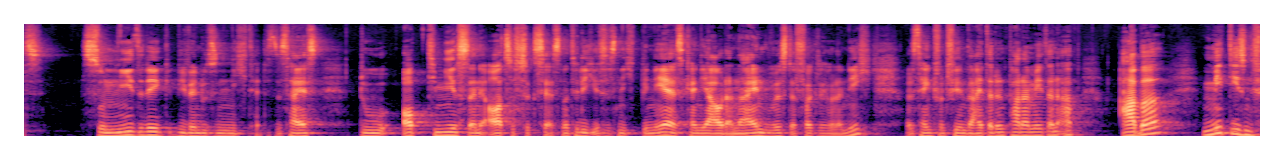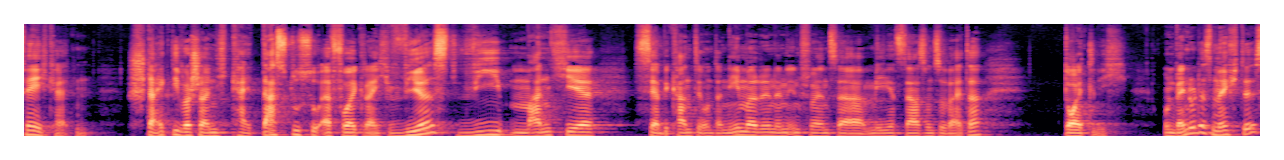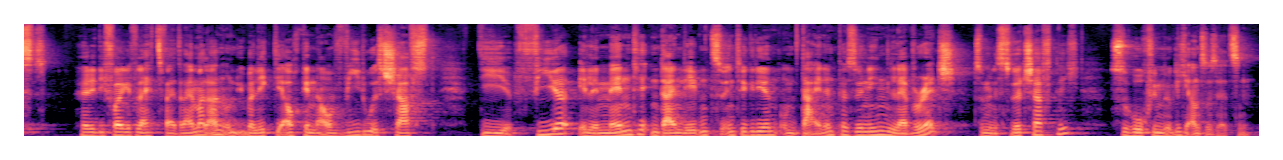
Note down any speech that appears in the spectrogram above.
so niedrig, wie wenn du sie nicht hättest. Das heißt, du optimierst deine Arts of Success. Natürlich ist es nicht binär, es ist kein Ja oder Nein, du wirst erfolgreich oder nicht, weil es hängt von vielen weiteren Parametern ab. Aber mit diesen Fähigkeiten steigt die Wahrscheinlichkeit, dass du so erfolgreich wirst, wie manche sehr bekannte Unternehmerinnen, Influencer, Medienstars und so weiter, deutlich. Und wenn du das möchtest, hör dir die Folge vielleicht zwei, dreimal an und überleg dir auch genau, wie du es schaffst, die vier Elemente in dein Leben zu integrieren, um deinen persönlichen Leverage, zumindest wirtschaftlich, so hoch wie möglich anzusetzen.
